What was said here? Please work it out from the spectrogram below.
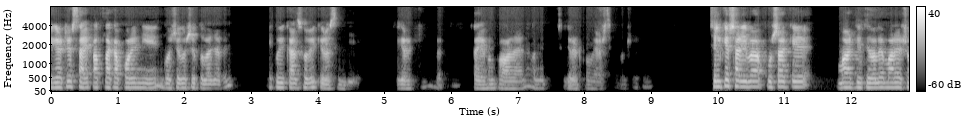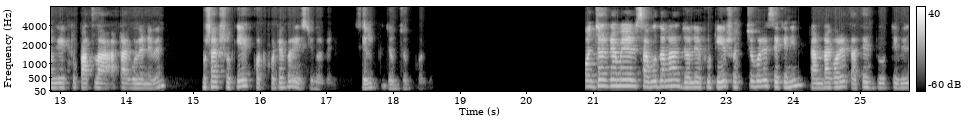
সিগারেটের ছাই পাতলা কাপড়ে নিয়ে ঘষে, ঘষে তোলা যাবে। একই কাজ হবে কেরোসিন দিয়ে। সিগারেট ছাই এখন পাওয়া যায় না, অনেক সিগারেট কমে আসছে সিল্কের শাড়ি বা পোশাকে মার দিতে হলে মারের সঙ্গে একটু পাতলা আটা গুলে নেবেন। পোশাক শুকিয়ে কটকটে করে ইস্ত্রি করবেন। সিল্ক ঝকঝক করবে। ৫০ গ্রামের সাবুদানা জলে ফুটিয়ে স্বচ্ছ করে ছেঁকে নিন। ঠান্ডা করে তাতে ২ টেবিল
